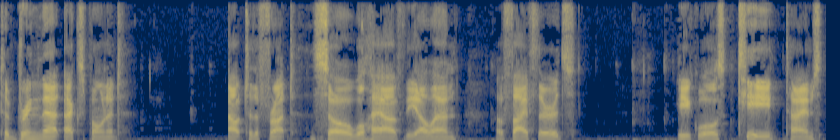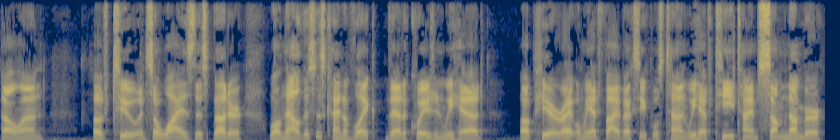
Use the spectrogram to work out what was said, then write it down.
to bring that exponent out to the front. So we'll have the ln of 5 thirds equals t times ln of 2. And so why is this better? Well, now this is kind of like that equation we had up here, right? When we had 5x equals 10, we have t times some number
